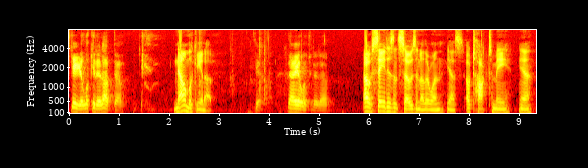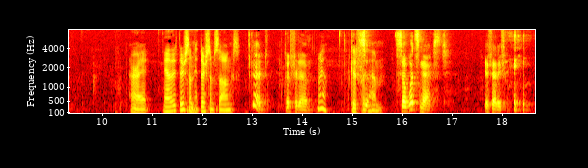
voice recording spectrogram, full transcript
Yeah, you're looking it up though. Now I'm looking it up. Yeah, now you're looking it up. Oh, say it isn't so is another one. Yes. Oh, talk to me. Yeah. All right. Yeah, there, there's some there's some songs. Good, good for them. Yeah. Good for So- them. So what's next, if anything?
